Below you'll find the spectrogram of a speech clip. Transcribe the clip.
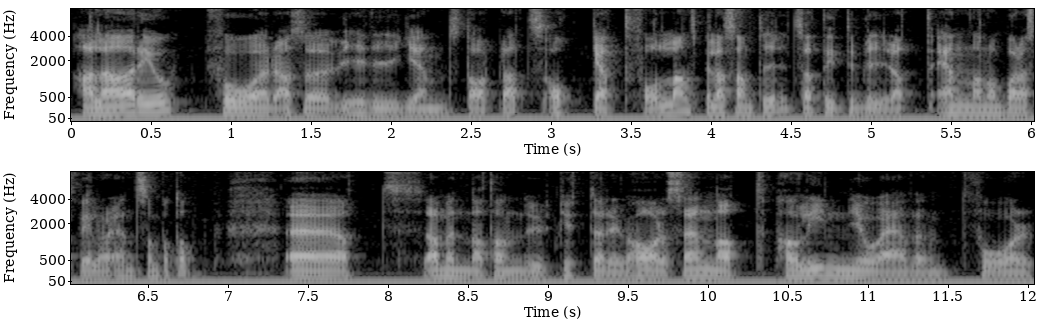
Alario får alltså gedigen startplats och att Follan spelar samtidigt så att det inte blir att en av dem bara spelar ensam på topp. Eh, att, ja, men att han utnyttjar det vi har och sen att Paulinho även får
